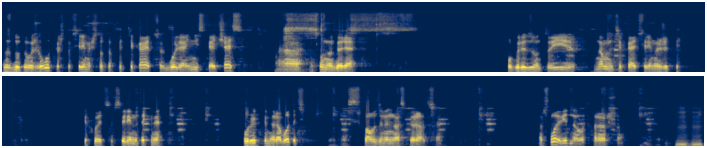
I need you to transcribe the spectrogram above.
сдутого желудка, что все время что-то подтекает, сейчас более низкая часть, а, условно говоря, по горизонту, и нам натекает все время жидкость. Приходится все время такими урывками работать с паузами на аспирацию. Но слой видно вот хорошо. Угу.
